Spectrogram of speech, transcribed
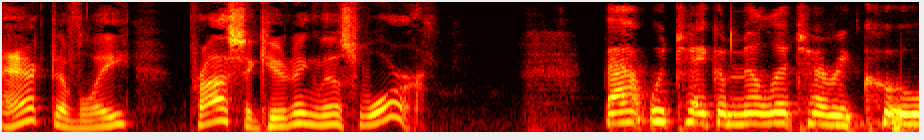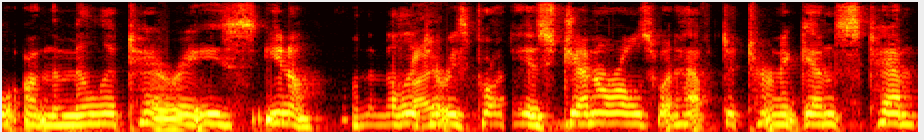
actively prosecuting this war. That would take a military coup on the military's, you know, on the military's right. part. His generals would have to turn against him.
